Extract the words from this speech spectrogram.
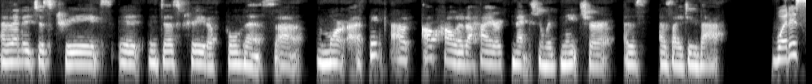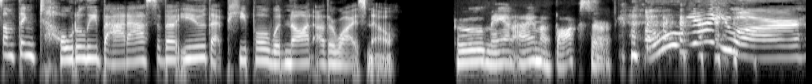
And then it just creates, it, it does create a fullness, uh, more, I think I'll, I'll call it a higher connection with nature as, as I do that. What is something totally badass about you that people would not otherwise know? Oh man, I am a boxer. oh yeah, you are. I,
